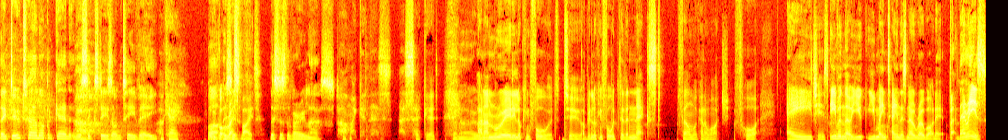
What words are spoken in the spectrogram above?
They, do turn up again in the '60s on TV. Okay. But We've got a this is- respite. This is the very last. Oh my goodness. That's so good. I know. And I'm really looking forward to I've been looking forward to the next film we're gonna watch for ages. Even though you you maintain there's no robot in it, but there is.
